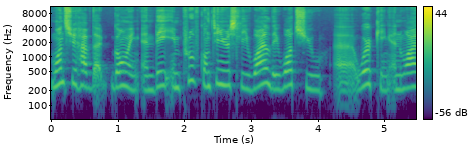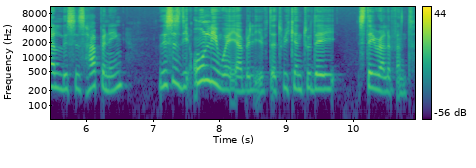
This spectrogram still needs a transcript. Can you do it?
Once you have that going and they improve continuously while they watch you uh, working and while this is happening, this is the only way I believe that we can today stay relevant.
